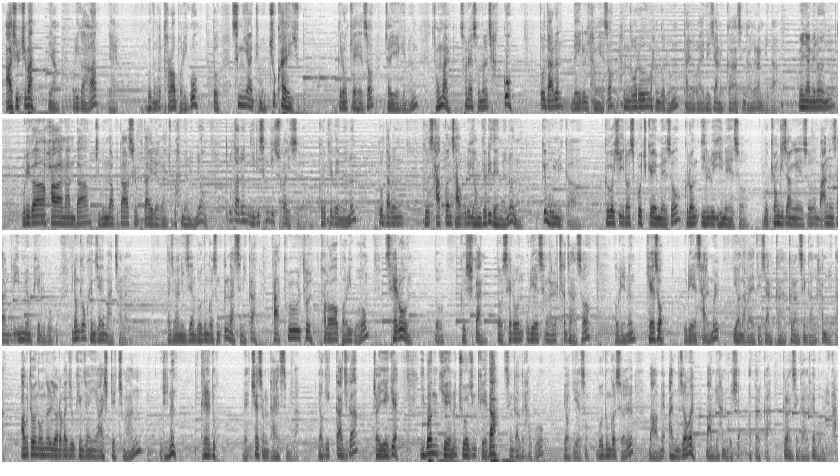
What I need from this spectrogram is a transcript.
아쉽지만 그냥 우리가 네, 모든 거 털어버리고 또 승리한 팀은 축하해주고 그렇게 해서 저희에게는 정말 손에 손을 잡고 또 다른 내일을 향해서 한 걸음 한 걸음 달려가야 되지 않을까 생각을 합니다. 왜냐하면은 우리가 화가 난다, 기분 나쁘다, 슬프다 이래가지고 하면은요 또 다른 일이 생길 수가 있어요. 그렇게 되면은 또 다른 그 사건 사고로 연결이 되면은 그게 뭡니까? 그것이 이런 스포츠 게임에서 그런 일로 인해서 뭐 경기장에서 많은 사람들이 인명 피해를 보고 이런 경우 굉장히 많잖아요. 하지만 이제 모든 것은 끝났으니까 다 툴툴 털어버리고 새로운 또 그 시간 또 새로운 우리의 생활을 찾아서 우리는 계속 우리의 삶을 이어나가야 되지 않을까 그런 생각을 합니다. 아무튼 오늘 여러 가지로 굉장히 아쉽겠지만 우리는 그래도 네, 최선을 다했습니다. 여기까지가 저희에게 이번 기회는 주어진 기회다 생각을 하고 여기에서 모든 것을 마음의 안정을 마무리하는 것이 어떨까 그런 생각을 해봅니다.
